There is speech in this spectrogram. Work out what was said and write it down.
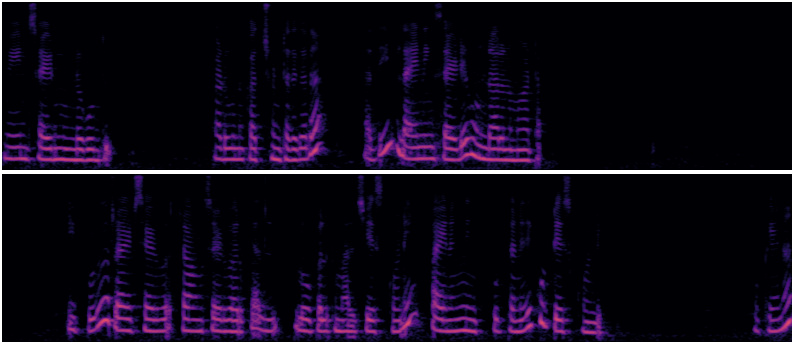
మెయిన్ సైడ్ ఉండకూడదు అడుగున ఖర్చు ఉంటుంది కదా అది లైనింగ్ సైడే ఉండాలన్నమాట. ఇప్పుడు రైట్ సైడ్ రాంగ్ సైడ్ వరకు అది లోపలికి మళ్ళీ చేసుకొని పైన ఇంకో కుట్టు అనేది కుట్టేసుకోండి. ఓకేనా?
